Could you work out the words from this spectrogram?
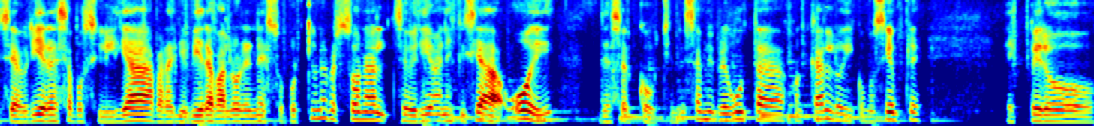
se abriera esa posibilidad, para que viera valor en eso. ¿Por qué una persona se vería beneficiada hoy de hacer coaching? Esa es mi pregunta, Juan Carlos, y como siempre, espero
